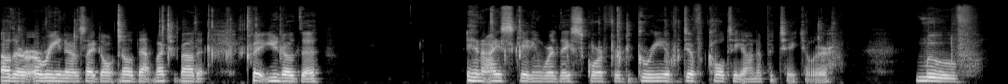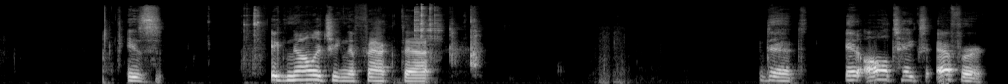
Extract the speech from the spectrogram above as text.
other arenas, I don't know that much about it. But you know, the in ice skating where they score for degree of difficulty on a particular move is acknowledging the fact that that it all takes effort,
